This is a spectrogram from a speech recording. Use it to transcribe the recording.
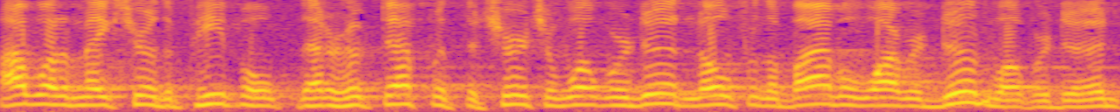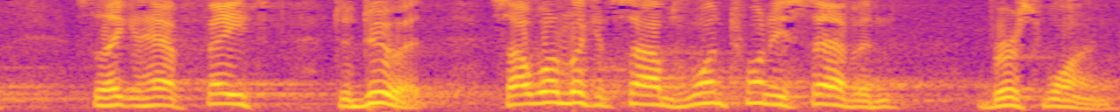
I want to make sure the people that are hooked up with the church and what we're doing know from the Bible why we're doing what we're doing so they can have faith to do it. So I want to look at Psalms 127 verse 1.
